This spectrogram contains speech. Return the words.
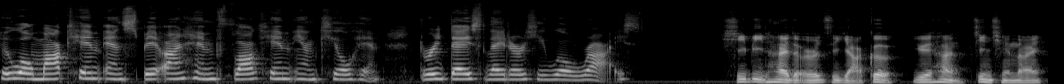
Who will mock him and spit on him, flog him and kill him. Three days later he will rise. 西庇太的儿子雅各、约翰近前来，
